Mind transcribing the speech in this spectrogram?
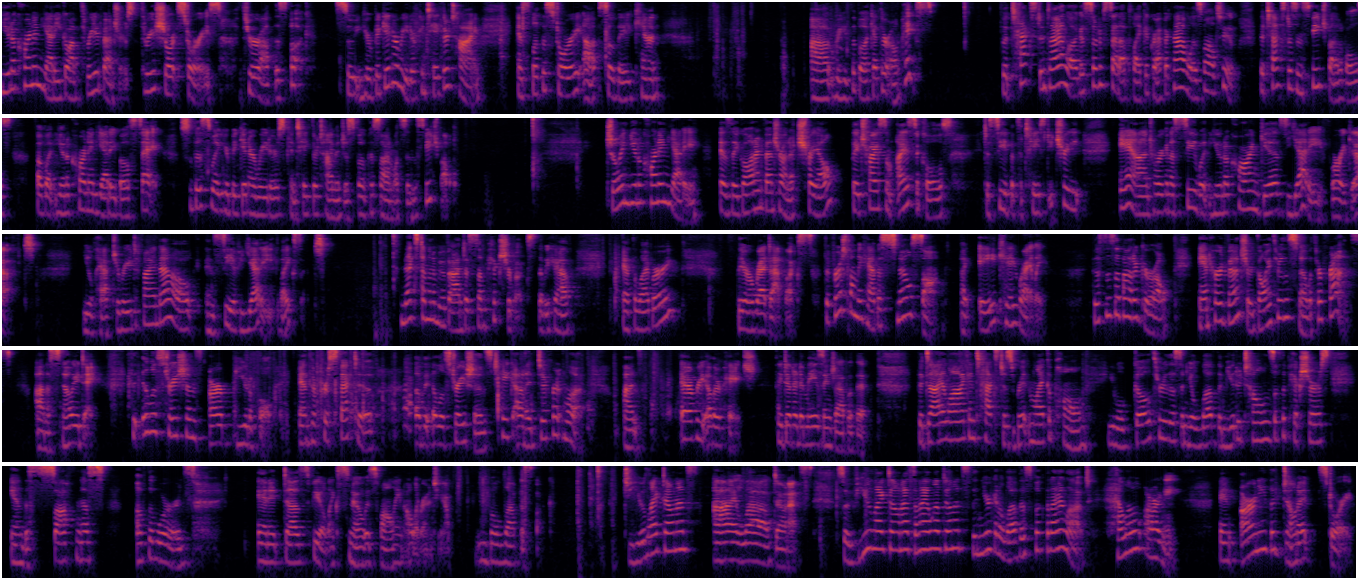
Unicorn and Yeti go on three adventures, three short stories throughout this book. So your beginner reader can take their time and split the story up so they can uh, read the book at their own pace. The text and dialogue is sort of set up like a graphic novel as well too. The text is in speech bubbles of what Unicorn and Yeti both say. So this way your beginner readers can take their time and just focus on what's in the speech bubble. Join Unicorn and Yeti as they go on an adventure on a trail. They try some icicles to see if it's a tasty treat. And we're going to see what Unicorn gives Yeti for a gift. You'll have to read to find out and see if Yeti likes it. Next, I'm going to move on to some picture books that we have at the library. They are red dot books. The first one we have is Snow Song by A.K. Riley. This is about a girl and her adventure going through the snow with her friends on a snowy day. The illustrations are beautiful, and the perspective of the illustrations take on a different look on every other page. They did an amazing job with it. The dialogue and text is written like a poem. You will go through this and you'll love the muted tones of the pictures and the softness of the words. And it does feel like snow is falling all around you. You will love this book. Do you like donuts? I love donuts. So if you like donuts and I love donuts, then you're going to love this book that I loved Hello, Arnie and Arnie the Donut Story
